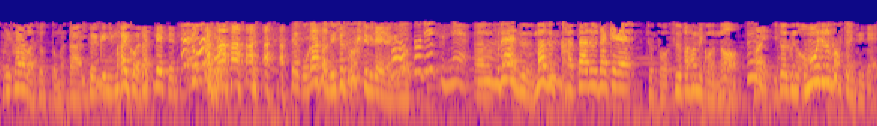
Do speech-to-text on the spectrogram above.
これからはちょっとまた、糸井くんにマイクを出してって、どっかで、お母さんと一緒にトークしてみたいんだけど、本当ですね。あの、うんとりあえず、まず語るだけ、ちょっとスーパーファミコンの、うんはい糸井くんの思い出のソフトについて、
